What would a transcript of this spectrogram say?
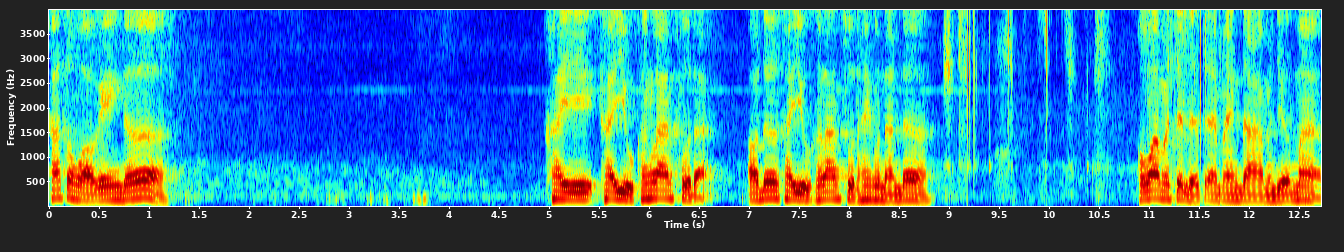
ค่าส่งออกเองเด้อ ใครใครอยู่ข้างล่างสุดอะ ออเดอร์ใครอยู่ข้างล่างสุดให้คนนั้นเด้อ เพราะว่ามันจะเหลือแต่แมงดา มันเยอะมาก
